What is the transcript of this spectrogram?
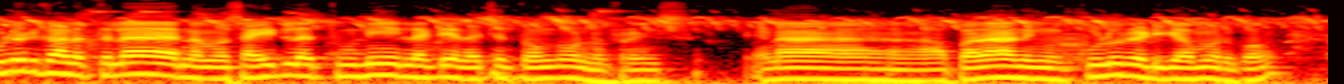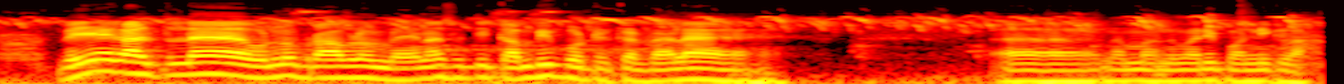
குளிர்காலத்தில் நம்ம சைடில் துணி இல்லாட்டி ஏதாச்சும் தொங்க விடணும் ஃப்ரெண்ட்ஸ் ஏன்னா அப்போ தான் அதுங்களுக்கு குளிர் அடிக்காமல் இருக்கும். வெய்ய காலத்தில் ஒன்றும் ப்ராப்ளம் இல்லை. ஏன்னா சுற்றி கம்பி போட்டிருக்கறதால நம்ம அந்த மாதிரி பண்ணிக்கலாம்.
